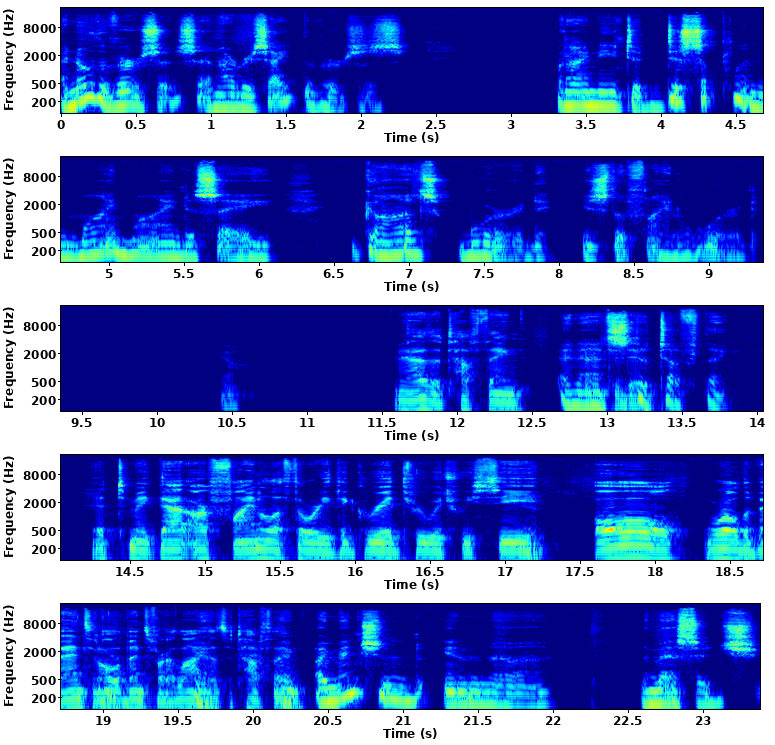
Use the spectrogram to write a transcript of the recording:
I know the verses and I recite the verses, but I need to discipline my mind to say, God's word is the final word. Yeah. mean, that's a tough thing And that's To the tough thing. yeah, to make that our final authority, the grid through which we see. All world events and all Yeah. events of our lives. Yeah. That's a tough thing. I mentioned in uh, the message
